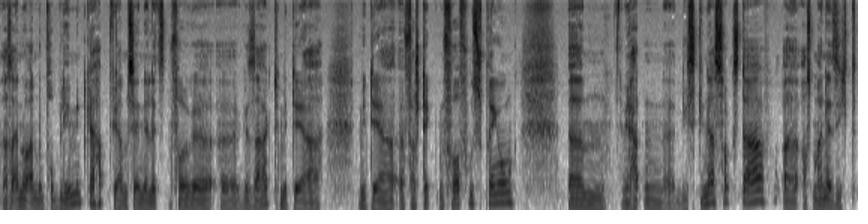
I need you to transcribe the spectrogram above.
das eine oder andere Problem mit gehabt. Wir haben es ja in der letzten Folge äh, gesagt mit der, mit der äh, versteckten Vorfußsprengung. Ähm, wir hatten äh, die Skinner Socks da. Äh, aus meiner Sicht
